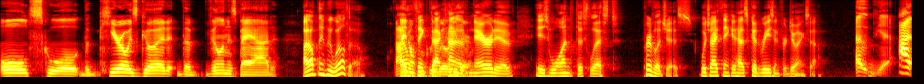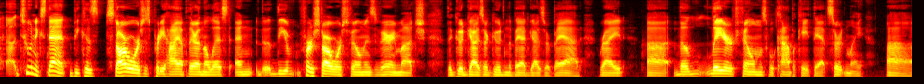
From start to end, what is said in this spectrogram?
old school. The hero is good. The villain is bad. I don't think we will, though. I, don't, think, we that kind either. of narrative is one that this list privileges, which I think it has good reason for doing so. Uh, yeah, I, uh, to an extent, because Star Wars is pretty high up there on the list, and the, the first Star Wars film is very much the good guys are good and the bad guys are bad, right? Uh, the later films will complicate that certainly, uh,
